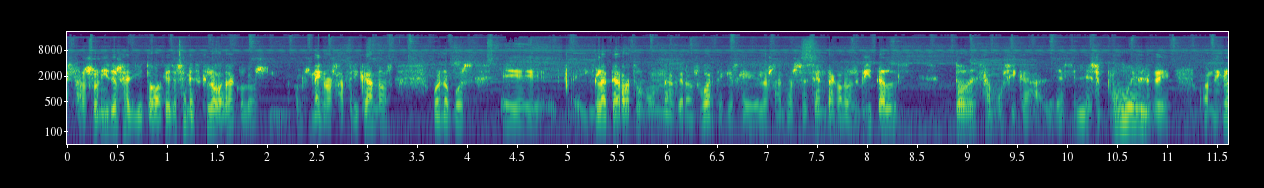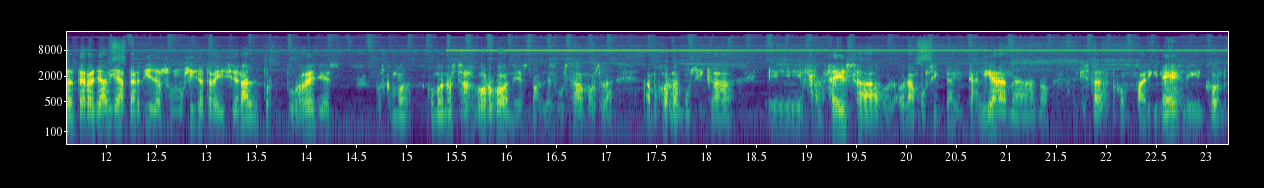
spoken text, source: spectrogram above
Estados Unidos, allí todo aquello se mezcló, ¿verdad?, con los, con los negros africanos. Bueno, pues eh, Inglaterra tuvo una gran suerte, que es que en los años 60 con los Beatles, toda esa música les, vuelve, cuando Inglaterra ya había perdido su música tradicional, porque tus reyes, pues como, como nuestros borbones, ¿no? Les gustábamos la, a lo mejor la música eh, francesa o, la música italiana, ¿no? Aquí estaban con Farinelli, con,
